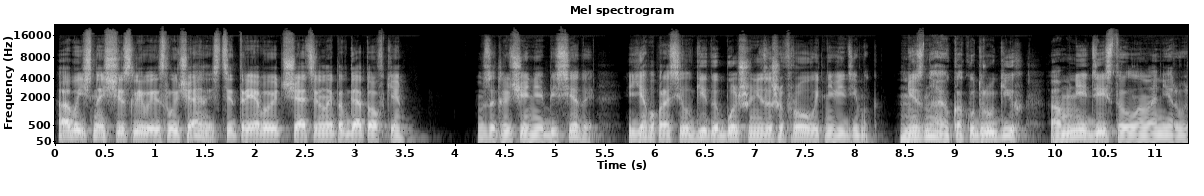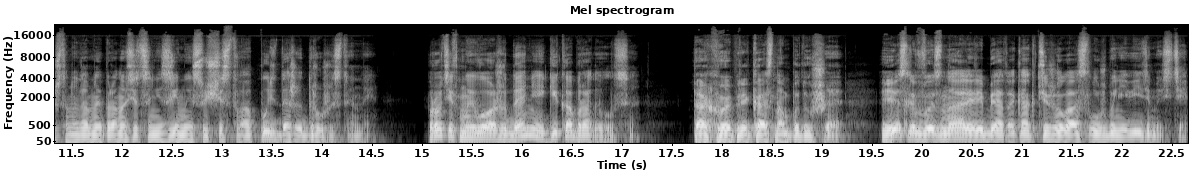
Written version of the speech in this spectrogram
«Обычно счастливые случайности требуют тщательной подготовки». В заключение беседы я попросил Гига больше не зашифровывать невидимок. Не знаю, как у других, а мне действовало на нервы, что надо мной проносятся незримые существа, пусть даже дружественные. Против моего ожидания Гиг обрадовался. «Такой приказ нам по душе. Если бы вы знали, ребята, как тяжела служба невидимости.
